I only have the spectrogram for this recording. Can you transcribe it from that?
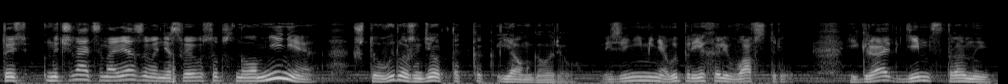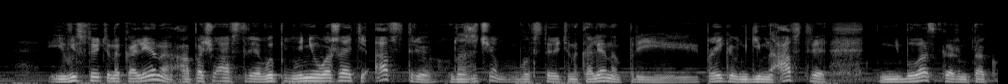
то есть начинается навязывание своего собственного мнения, что вы должны делать так, как я вам говорю извини меня, вы приехали в Австрию, играет гимн страны, и вы встаете на колено, а почему Австрия? Вы, вы не уважаете Австрию? Да зачем вы встаете на колено при проигрывании гимна? Австрия не была, скажем так,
